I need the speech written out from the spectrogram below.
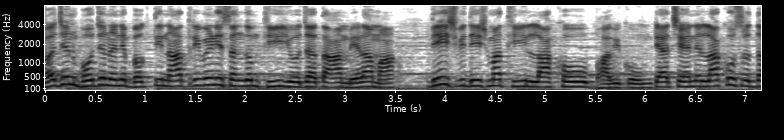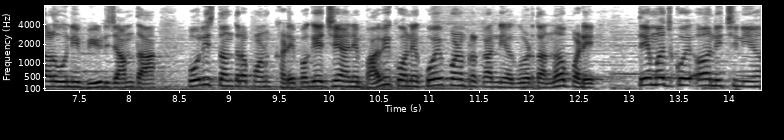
ભજન, ભોજન અને ભક્તિના ત્રિવેણી સંગમથી યોજાતા આ મેળામાં દેશ વિદેશમાંથી લાખો ભાવિકો ઉમટ્યા છે અને લાખો શ્રદ્ધાળુઓની ભીડ જામતા પોલીસ તંત્ર પણ ખડે પગે છે અને ભાવિકોને કોઈ પણ પ્રકારની અગવડતા ન પડે તેમજ કોઈ અનિચ્છનીય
